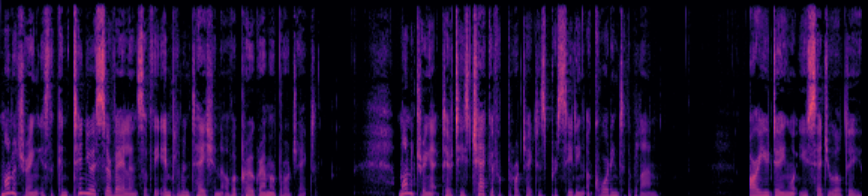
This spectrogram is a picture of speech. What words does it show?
Monitoring is the continuous surveillance of the implementation of a program or project. Monitoring activities check if a project is proceeding according to the plan. Are you doing what you said you will do?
